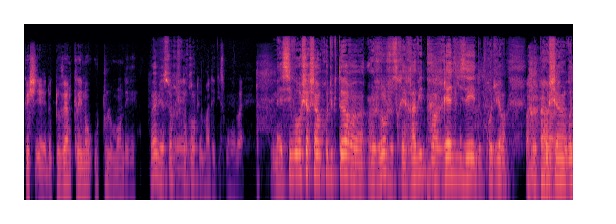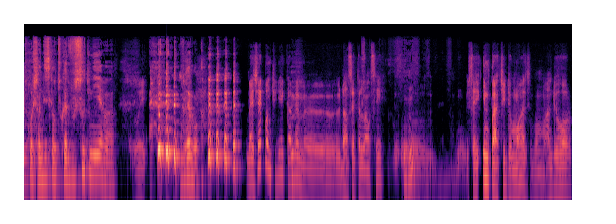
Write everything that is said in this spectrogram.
que, de trouver un créneau où tout le monde est, ouais, bien sûr, je est- comprends. tout le monde est disponible. ouais. Mais si vous recherchez un producteur euh, un jour, je serais ravi de pouvoir réaliser et de produire votre prochain, votre prochain disque, en tout cas de vous soutenir, euh, oui. vraiment. Mais j'ai continué quand même euh, dans cette lancée. Mhm. Euh, c'est une partie de moi, bon, en dehors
